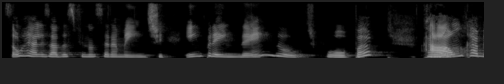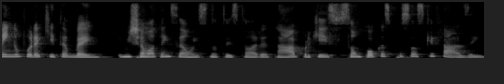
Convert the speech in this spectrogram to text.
são realizadas financeiramente, empreendendo, tipo, opa, Carol, há um caminho por aqui também. Me chamou atenção isso na tua história, tá? Porque isso são poucas pessoas que fazem.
